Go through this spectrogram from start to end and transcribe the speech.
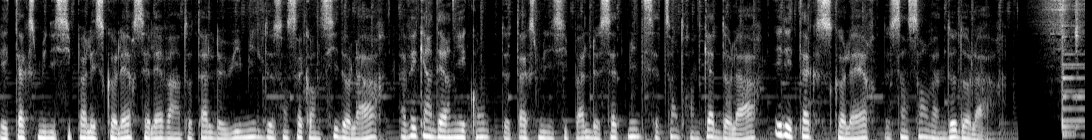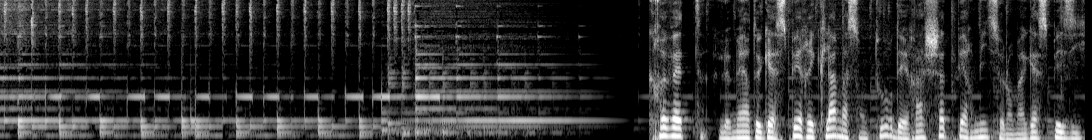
Les taxes municipales et scolaires s'élèvent à un total de 8 256 dollars, avec un dernier compte de taxes municipales de 7 734 dollars et les taxes scolaires de 522 dollars. Le maire de Gaspé réclame à son tour des rachats de permis selon ma Gaspésie.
